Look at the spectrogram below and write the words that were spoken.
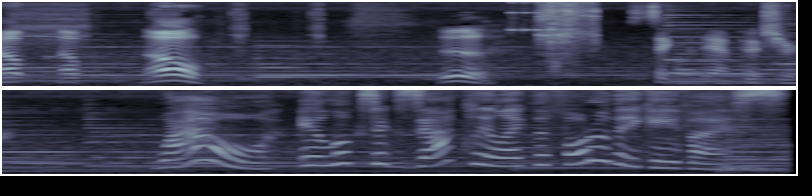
Nope, nope, no! Ugh. Let's take the damn picture. Wow, it looks exactly like the photo they gave us.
